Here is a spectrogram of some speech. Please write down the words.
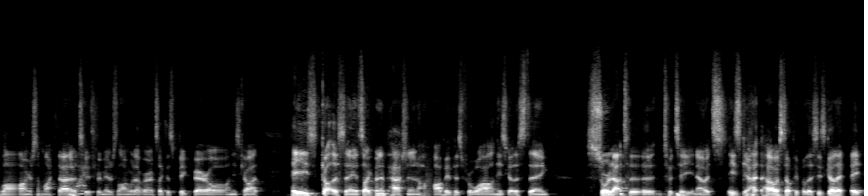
long or something like that, or two, three meters long, whatever. It's like this big barrel, and he's got he's got this thing. It's like been a passion and a hobby of his for a while, and he's got this thing sorted out to to a T. You know, it's he's got. I always tell people this. He's got a,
